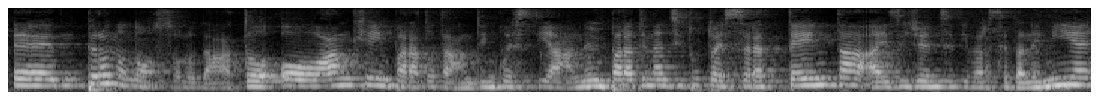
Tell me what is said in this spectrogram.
Eh, però non ho solo dato, ho anche imparato tanto in questi anni, ho imparato innanzitutto a essere attenta a esigenze diverse dalle mie,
